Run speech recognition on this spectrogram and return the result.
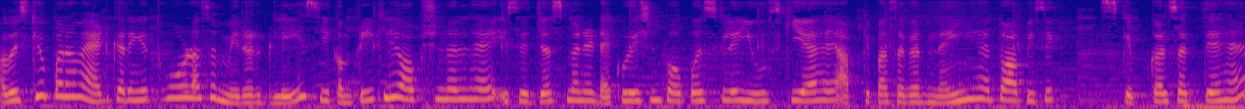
अब इसके ऊपर हम ऐड करेंगे थोड़ा सा मिरर ग्लेस ये कम्प्लीटली ऑप्शनल है। इसे जस्ट मैंने डेकोरेशन पर्पज के लिए यूज़ किया है। आपके पास अगर नहीं है तो आप इसे स्किप कर सकते हैं।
